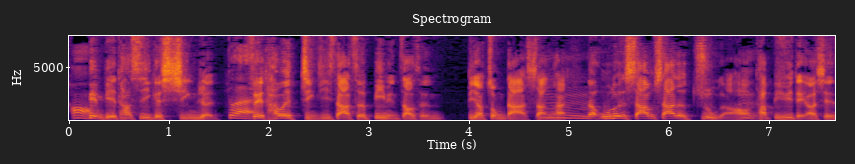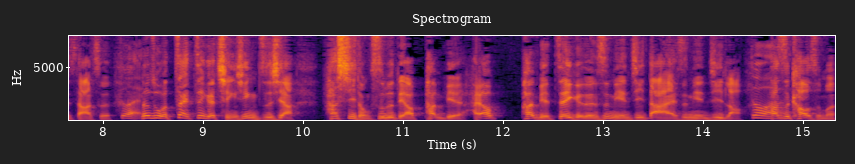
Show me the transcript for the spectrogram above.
哦，辨别他是一个行人，对所以他会紧急刹车，避免造成。比较重大的伤害，那无论刹不刹得住了哈，他必须得要先刹车。嗯对那如果在这个情形之下，他系统是不是得要判别，还要判别这个人是年纪大还是年纪老？对他是靠什么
